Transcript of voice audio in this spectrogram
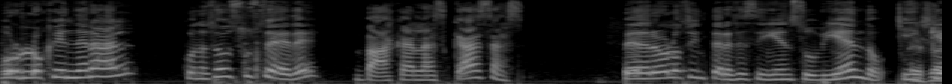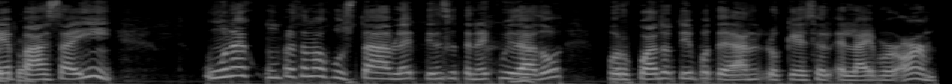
Por lo general, cuando eso sucede, bajan las casas, pero los intereses siguen subiendo. ¿Y qué pasa ahí? Una, un préstamo ajustable, tienes que tener cuidado por cuánto tiempo te dan lo que es el, el LIBOR ARM.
